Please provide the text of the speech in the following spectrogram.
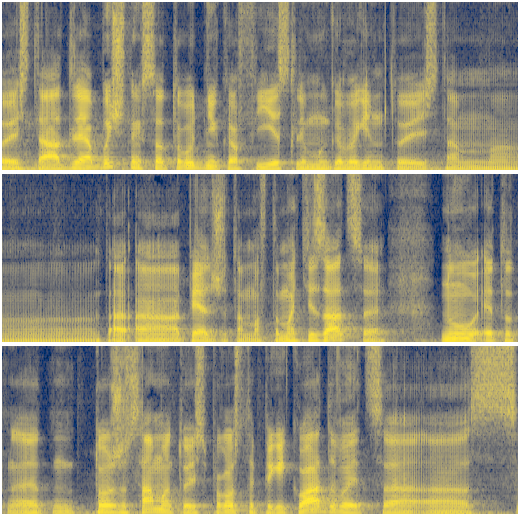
То есть, а для обычных сотрудников, если мы говорим, то есть там, а, а, опять же, там автоматизация, ну, это, это то же самое, то есть просто перекладывается а, с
